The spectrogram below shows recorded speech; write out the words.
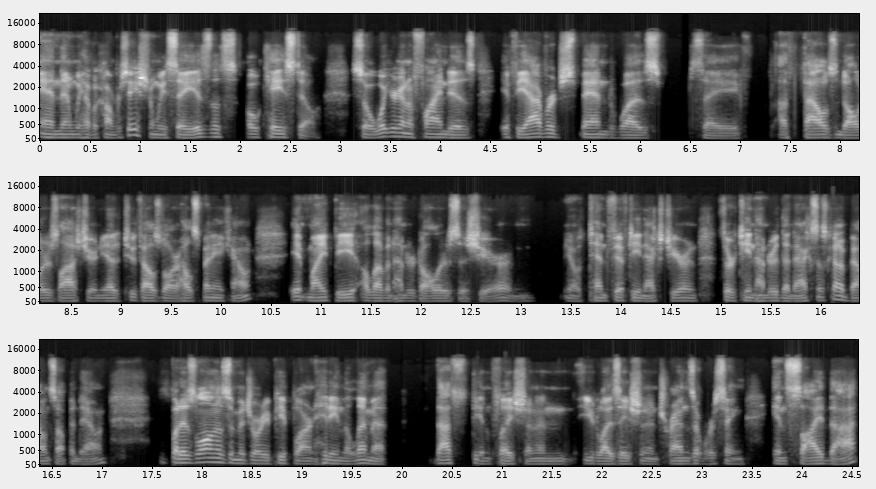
and then we have a conversation. We say, is this okay still? So what you're going to find is if the average spend was, say, a thousand dollars last year and you had a two thousand dollar health spending account, it might be eleven hundred dollars this year and you know 1050 next year and 1300 the next. It's going to bounce up and down. But as long as the majority of people aren't hitting the limit, that's the inflation and utilization and trends that we're seeing inside that.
